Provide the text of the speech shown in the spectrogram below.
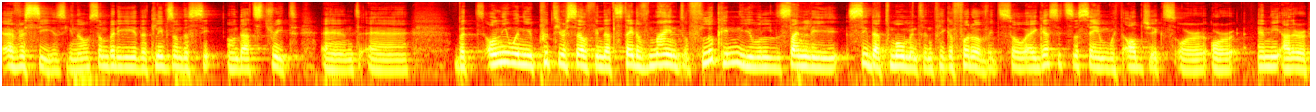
ever sees. You know, somebody that lives on the on that street and. Uh, but only when you put yourself in that state of mind of looking, you will suddenly see that moment and take a photo of it. So I guess it's the same with objects or, or any other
